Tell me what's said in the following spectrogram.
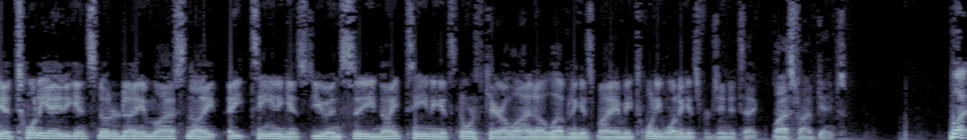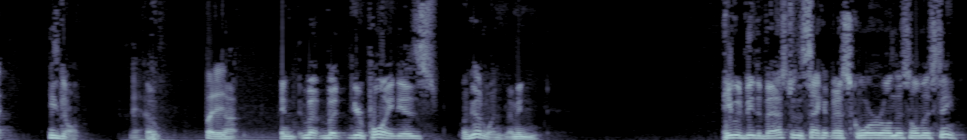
He had 28 against Notre Dame last night, 18 against UNC, 19 against North Carolina, 11 against Miami, 21 against Virginia Tech. Last five games. But he's gone. Yeah. So, But it, not, and, but but your point is a good one. I mean, he would be the best or the second best scorer on this Ole Miss team.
